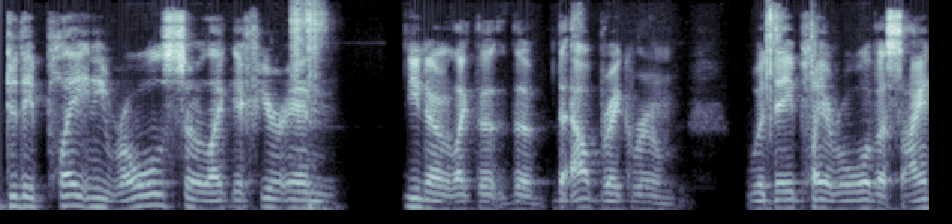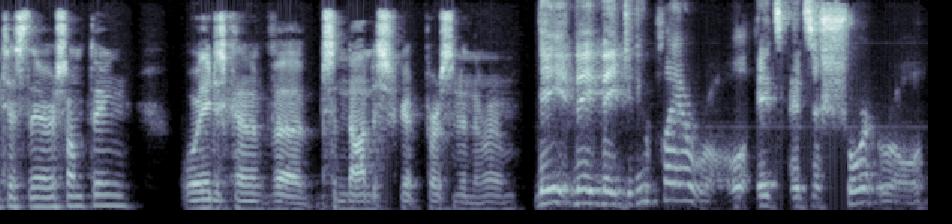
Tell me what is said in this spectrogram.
Do they play any roles? So, like, if you're in, you know, like the the the outbreak room, would they play a role of a scientist there or something, or they just kind of uh, a nondescript person in the room? They, they they do play a role. It's it's a short role,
